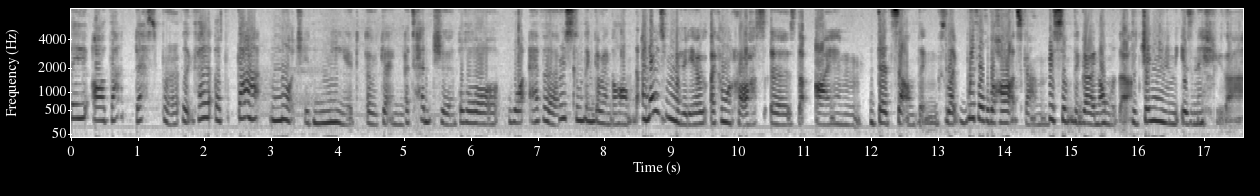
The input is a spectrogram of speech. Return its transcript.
they are that desperate, like they are that much in need of getting attention or whatever, there is something going on. I know in some of my videos I come across as that I am dead set on things, like with all the heart scans, there's something going on with that. There genuinely is an issue there,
